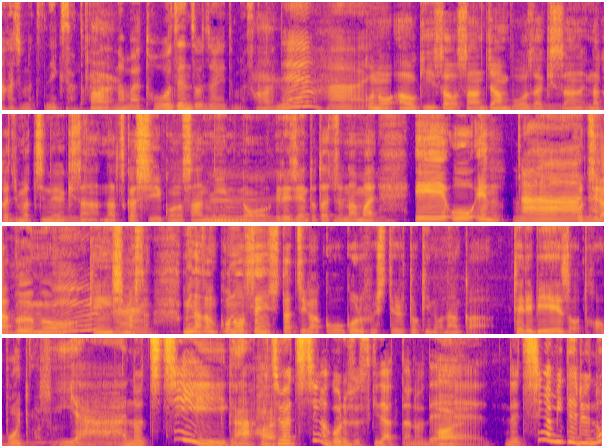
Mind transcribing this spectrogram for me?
中島恒之さんとか、はい。名前当然存じ上げてますからね。はい。この青木功さん、ジャンボ尾崎さん、中島恒之さん、懐かしいこの3人のレジェンドたちの名前、AON。こちらブームを牽引しました。皆さん、この選手たちがこうゴルフしてる時のなんか、テレビ映像とか覚えてます？いやーあの父が、はい。うちは父がゴルフ好きだったので,、はい。で父が見てるの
